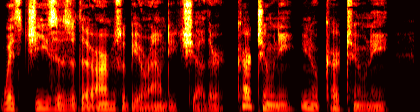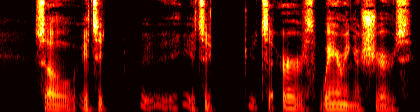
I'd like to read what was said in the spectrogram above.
with Jesus. The arms would be around each other, cartoony, you know, cartoony. So it's a, it's a, it's a Earth wearing a shirt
